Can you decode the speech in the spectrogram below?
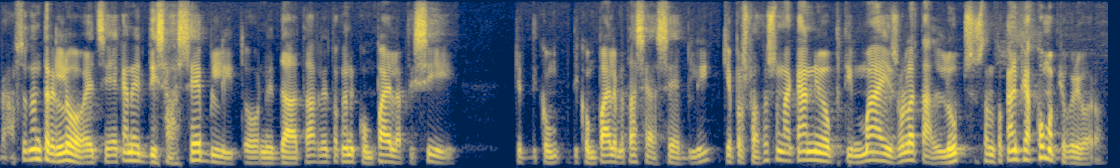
αυτό ήταν τρελό, έτσι. Έκανε disassembly το Nedata, δηλαδή το έκανε compile από τη C και decompile μετά σε assembly και προσπαθούσε να κάνει optimize όλα τα loops ώστε να το κάνει πιο, ακόμα πιο γρήγορο.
